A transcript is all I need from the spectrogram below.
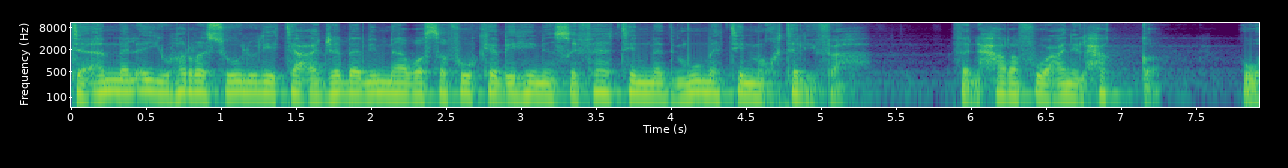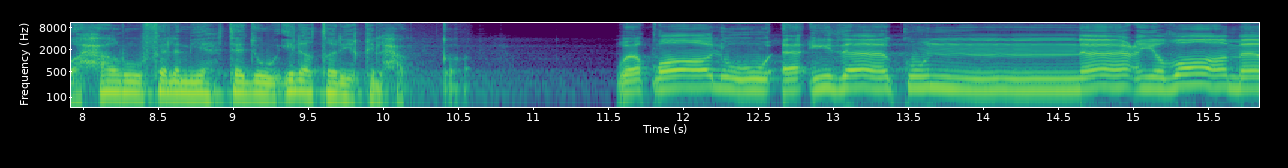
تأمل أيها الرسول لتعجب مما وصفوك به من صفات مذمومة مختلفة. فانحرفوا عن الحق وحاروا فلم يهتدوا إلى طريق الحق. وقالوا أإذا كنا عظاما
